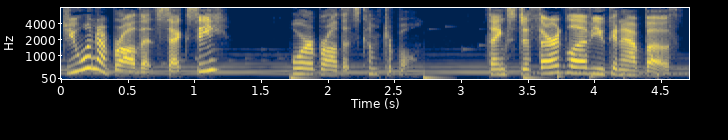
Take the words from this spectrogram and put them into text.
Do you want a bra that's sexy or a bra that's comfortable? Thanks to Third Love, you can have both.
